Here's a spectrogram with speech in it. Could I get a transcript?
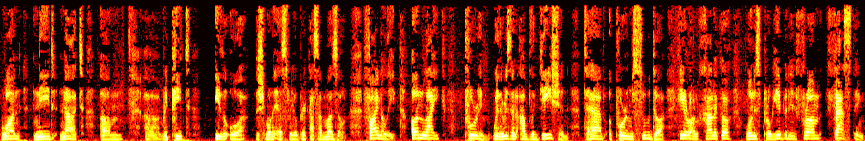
one need not um, uh, repeat either or the Shemona Esrei or Birkas Hamazon. Finally, unlike Purim, where there is an obligation to have a Purim Suda. Here on Hanukkah, one is prohibited from fasting,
